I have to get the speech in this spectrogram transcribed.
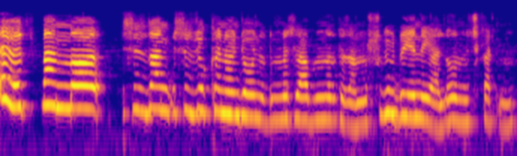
Evet ben daha sizden siz yokken önce oynadım. Mesela bunları kazandım. De yeni geldi. Onu çıkarttım.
